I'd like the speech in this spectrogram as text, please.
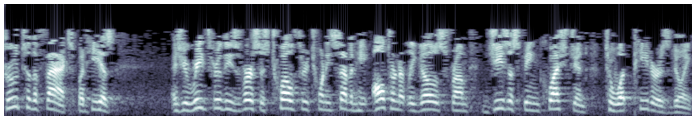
true to the facts, but he has as you read through these verses 12 through 27, he alternately goes from Jesus being questioned to what Peter is doing.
